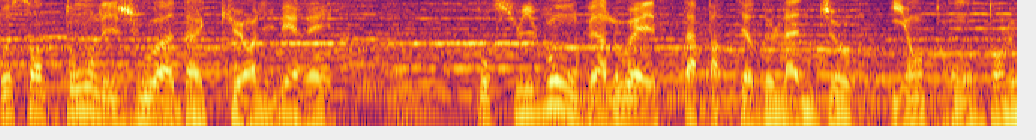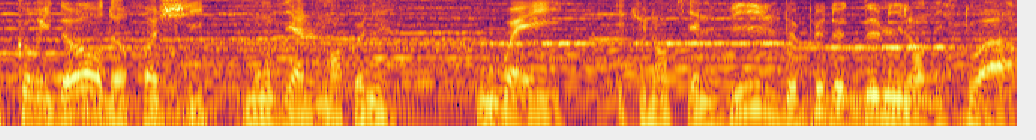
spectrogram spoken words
ressentons les joies d'un cœur libéré. Poursuivons vers l'ouest à partir de Lanzhou et entrons dans le corridor de Heshi, mondialement connu. Wei est une ancienne ville de plus de 2000 ans d'histoire.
